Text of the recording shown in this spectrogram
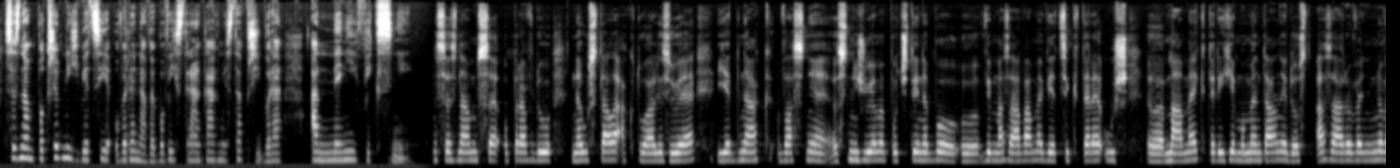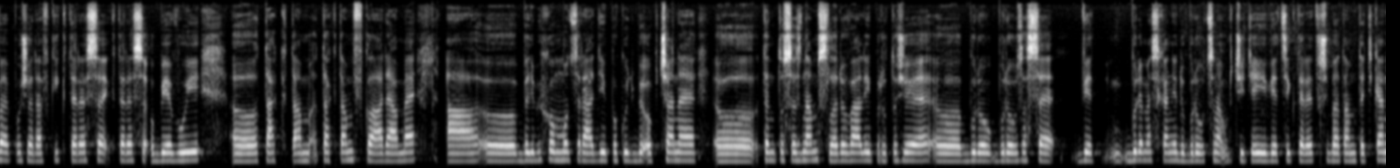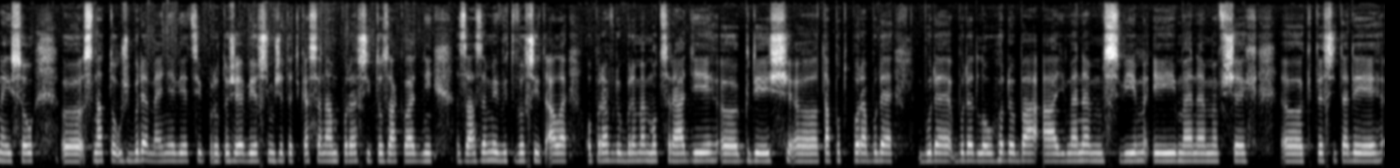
Seznam potřebných věcí je uveden na webových stránkách města Příbora a není fixní. Seznam se opravdu neustále aktualizuje, jednak vlastně snižujeme počty nebo eh, vymazáváme věci, které už eh, máme, kterých je momentálně dost a zároveň nové požadavky, které se, které se objevují, eh, tak tam, tak tam vkládáme. A byli bychom moc rádi, pokud by občané tento seznam sledovali, protože budou, budou zase, budeme schánět do budoucna určitě i věci, které třeba tam teďka nejsou, Eh, snad to už bude méně věcí, protože věřím, že teďka se nám podaří to základní zázemí vytvořit, ale opravdu budeme moc rádi, eh, když eh, ta podpora bude, bude, bude dlouhodoba a jménem svým i jménem všech, kteří tady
